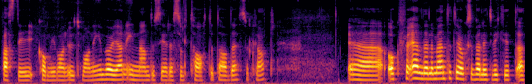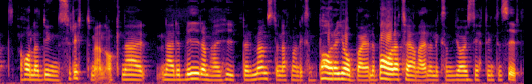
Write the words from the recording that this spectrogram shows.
Fast det kommer ju vara en utmaning i början innan du ser resultatet av det såklart. Eh, och för eldelementet är det också väldigt viktigt att hålla dygnsrytmen och när, när det blir de här hypermönstren att man liksom bara jobbar eller bara tränar eller liksom gör så jätteintensivt.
